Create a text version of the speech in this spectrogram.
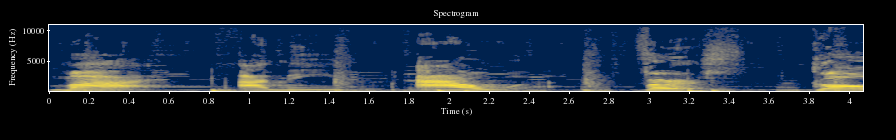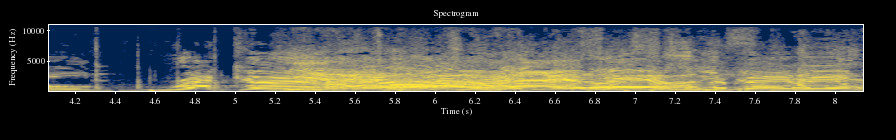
My, I mean our first gold record! Yeah! Family, baby!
